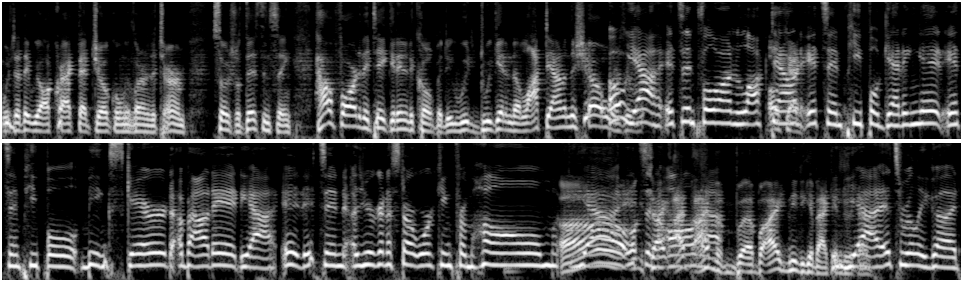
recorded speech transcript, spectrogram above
which I think we all cracked that joke when we learned the term social distancing. How far do they take it into COVID? Do we, do we get into lockdown in the show? Oh it- yeah, it's in full on lockdown. Okay. It's in people getting it. It's in people being scared about it. Yeah, it, it's in. You're going to start working from home. Oh, yeah, it's in I, all I, I, that. have a, I need to get back into it. Yeah, it's really good.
